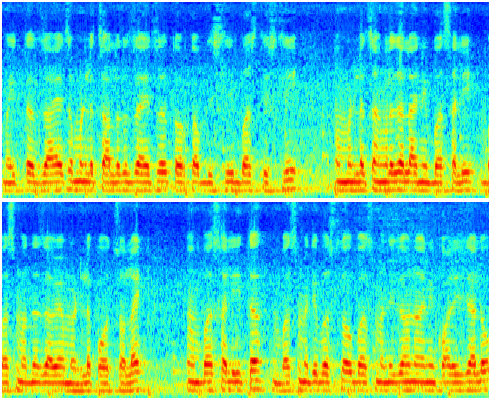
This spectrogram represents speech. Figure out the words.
मग इथं जायचं म्हटलं चालत जायचं. तर दिसली बस दिसली. मग म्हटलं चांगलं झालं आणि बस आली. बसमधनं जाऊया म्हटलं पाऊस चालू आहे. मग बस आली इथं. बसमध्ये बसलो बसमध्ये जाऊन आणि कॉलेज आलो.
